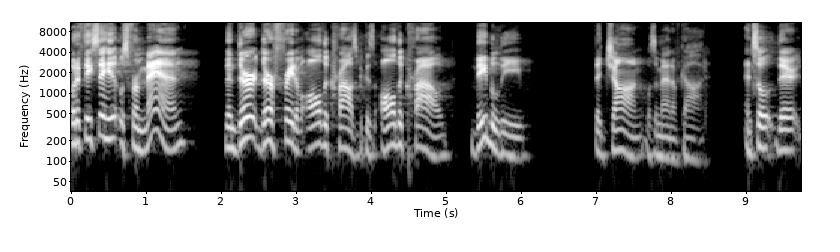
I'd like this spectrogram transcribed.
But if they say it was for man, then they're, they're afraid of all the crowds because all the crowd, they believe that John was a man of God. And so they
